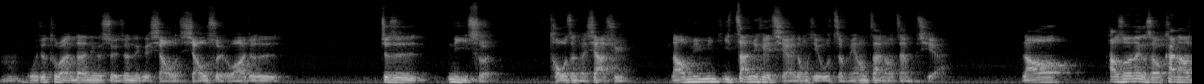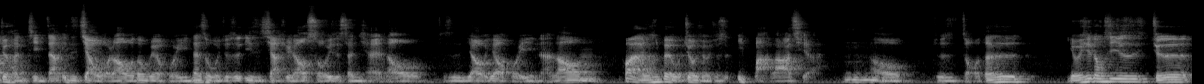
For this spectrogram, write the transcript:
嗯，我就突然在那个水镇的一个小小水洼，就是就是溺水，头整个下去，然后明明一站就可以起来的东西，我怎么样站都站不起来。然后他说那个时候看到就很紧张，一直叫我，然后我都没有回应，但是我就是一直下去，然后手一直伸起来，然后就是要要回应啊。然后后来就是被我舅舅就是一把拉起来，嗯，然后就是走。但是有一些东西就是觉得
